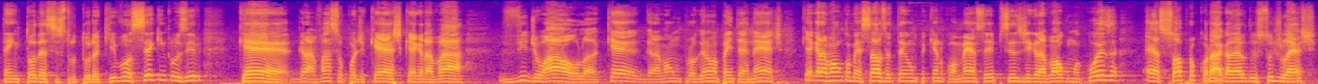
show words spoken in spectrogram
tem toda essa estrutura aqui. Você que, inclusive, quer gravar seu podcast, quer gravar vídeo aula, quer gravar um programa para internet, quer gravar um comercial, você tem um pequeno comércio aí, precisa de gravar alguma coisa, é só procurar a galera do Estúdio Leste,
